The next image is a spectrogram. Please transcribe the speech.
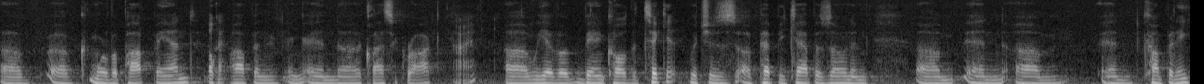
uh, uh, more of a pop band. Okay. Pop and, and, and uh, classic rock. All right. Uh, we have a band called The Ticket, which is uh, Pepe Capizone and um, and um, and company.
